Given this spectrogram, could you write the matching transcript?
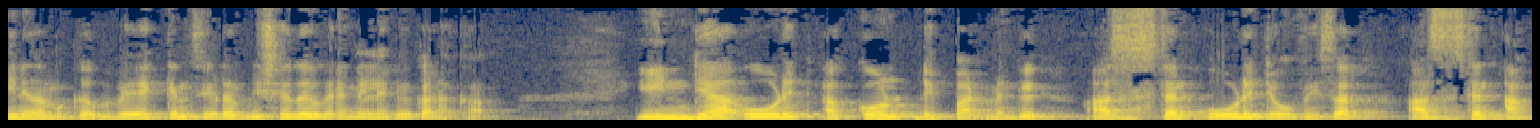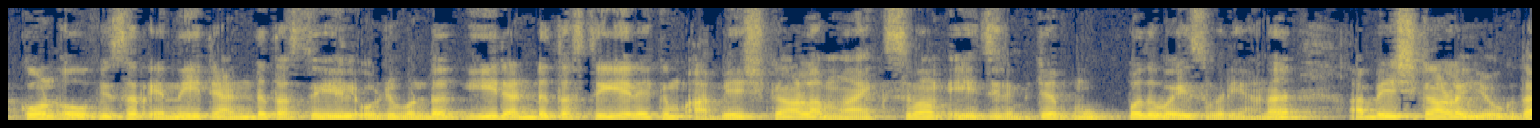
ഇനി നമുക്ക് വേക്കൻസിയുടെ വിശദവിവരങ്ങളിലേക്ക് കടക്കാം. ഇന്ത്യ ഓഡിറ്റ് അക്കൗണ്ട് ഡിപ്പാർട്ട്മെന്റിൽ assistant audit officer assistant account officer എന്നീ രണ്ട് തസ്തികയിൽ ഒഴിവുണ്ട്. ഈ രണ്ട് തസ്തികയിലേക്കും അപേക്ഷിക്കാനുള്ള മാക്സിമം ഏജ് ലിമിറ്റ് മുപ്പത് വയസ്സ് വരെയാണ്. അപേക്ഷിക്കാനുള്ള യോഗ്യത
